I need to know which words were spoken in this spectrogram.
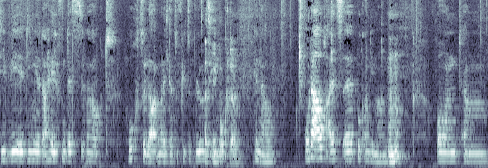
die, wir, die mir da helfen, das überhaupt hochzuladen, weil ich dazu viel zu blöd Als bin. E-Book dann. Genau. Oder auch als äh, Book on Demand. Mhm. Und ähm,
